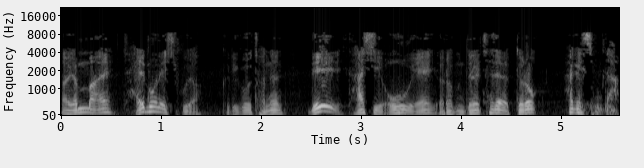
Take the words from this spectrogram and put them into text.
어, 연말 잘 보내시고요. 그리고 저는 내일 다시 오후에 여러분들을 찾아뵙도록 하겠습니다.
